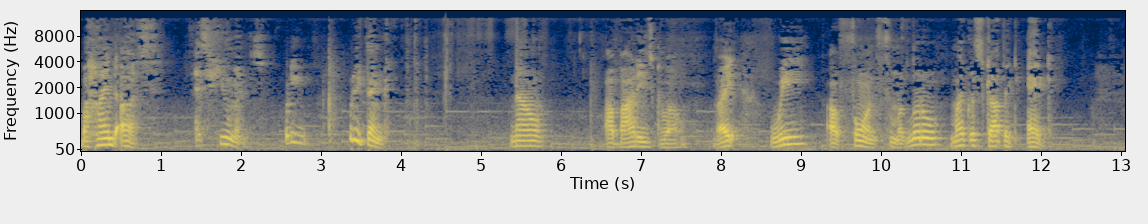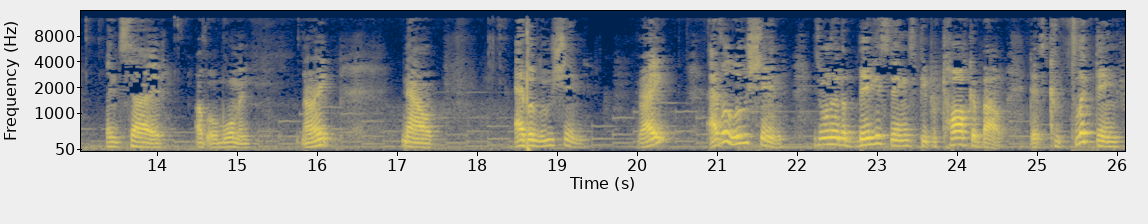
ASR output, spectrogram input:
behind us as humans? What do you what do you think? Now, our bodies grow, right? We are formed from a little microscopic egg inside of a woman. Alright? Now, evolution, right? Evolution is one of the biggest things people talk about that's conflicting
